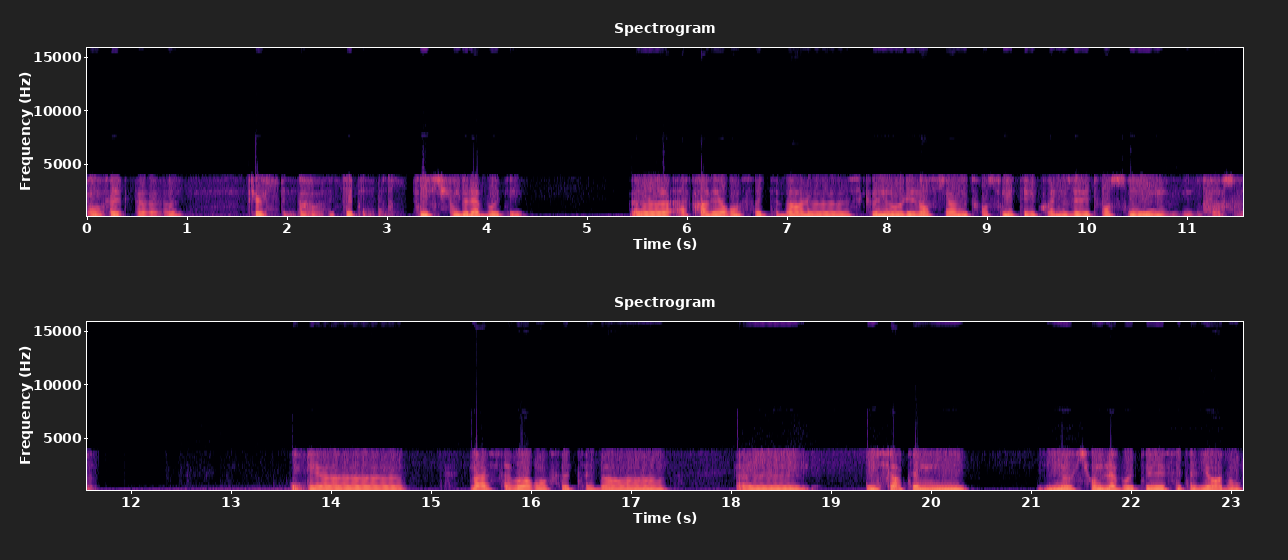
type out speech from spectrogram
en fait, que une mission de la beauté euh, à travers en fait ben, le, ce que nos, les anciens nous transmettaient, quoi, nous avaient transmis. Et euh, bah, savoir en fait ben, euh, une certaine notion de la beauté, c'est-à-dire donc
